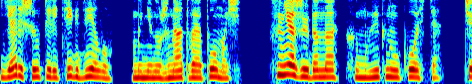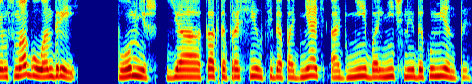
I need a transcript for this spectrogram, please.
я решил перейти к делу. «Мне нужна твоя помощь». «Неожиданно!» — хмыкнул Костя. «Чем смогу, Андрей?» «Помнишь, я как-то просил тебя поднять одни больничные документы?»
